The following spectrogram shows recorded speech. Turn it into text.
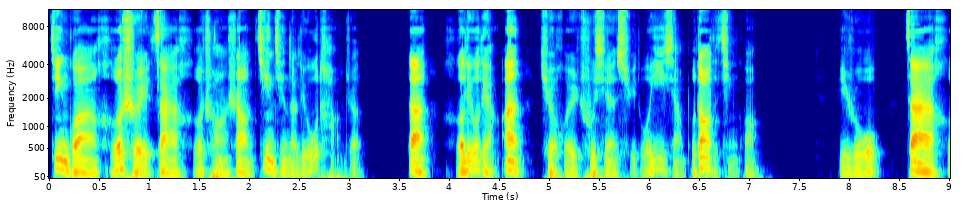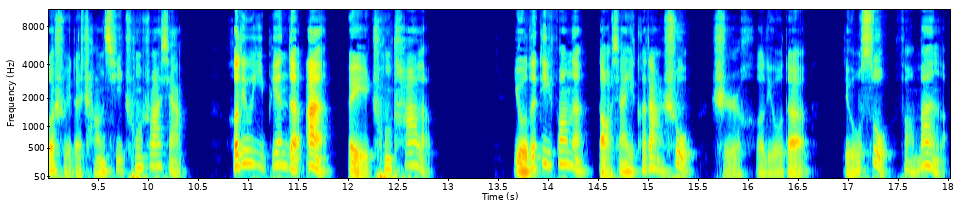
尽管河水在河床上静静地流淌着，但河流两岸却会出现许多意想不到的情况，比如。在河水的长期冲刷下，河流一边的岸被冲塌了；有的地方呢倒下一棵大树，使河流的流速放慢了。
